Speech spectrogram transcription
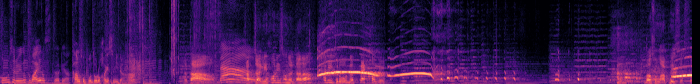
너무 싫어. 이것도 마이너스 별이야. 다음 거 보도록 하겠습니다. 자, 다음. 짠. 갑자기 허리선을 따라 팔이 들어오는 백허그. 나 손 앞에 있었어.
